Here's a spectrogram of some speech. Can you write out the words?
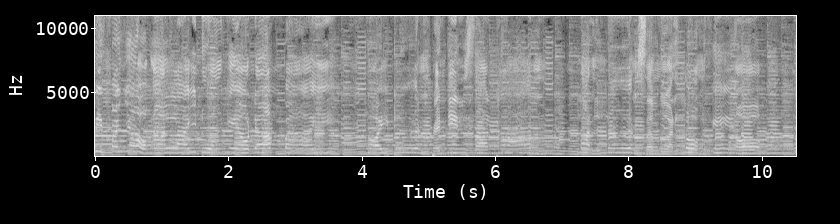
มีประโยคอะไรดวงแก้วดับไปคอยเคลื่อนแผ่นดินสะท้านลั่นเลื่อนเสมือนลมแก ยวโอ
